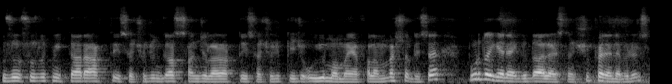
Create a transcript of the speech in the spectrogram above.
huzursuzluk miktarı arttıysa, çocuğun gaz sancıları arttıysa, çocuk gece uyumamaya falan başladıysa burada gene gıda alerjisinden şüphelenebiliriz.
